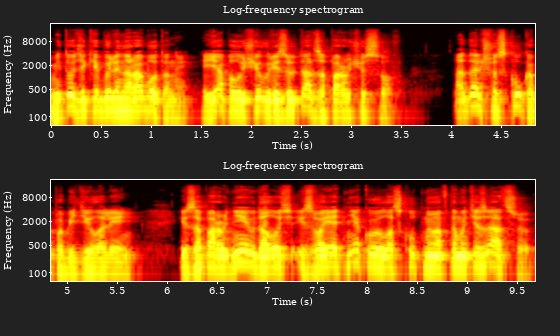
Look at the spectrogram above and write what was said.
Методики были наработаны, и я получил результат за пару часов. А дальше скука победила лень. И за пару дней удалось изваять некую лоскутную автоматизацию,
